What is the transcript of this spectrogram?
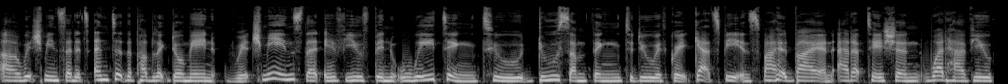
uh, which means that it's entered the public domain. Which means that if you've been waiting to do something to do with Great Gatsby, inspired by an adaptation, what have you,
